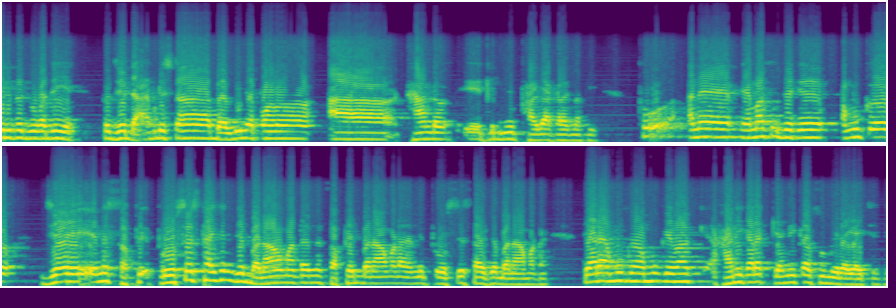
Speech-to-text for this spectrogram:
એ રીતે જોવા જઈએ, તો જે ડાયાબિટીસના દર્દીને પણ આ ખાંડ એટલી બધી ફાયદાકારક નથી. તો અને એમાં શું છે કે અમુક જે એને સફેદ પ્રોસેસ થાય છે ને, જે બનાવવા માટે અને સફેદ બનાવવા માટે એની પ્રોસેસ થાય છે બનાવવા માટે, ત્યારે અમુક અમુક એવા હાનિકારક કેમિકલ્સ ઉમેરાઈ જાય છે.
